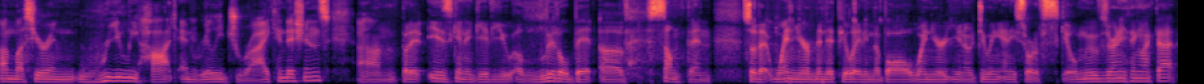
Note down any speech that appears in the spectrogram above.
unless you're in really hot and really dry conditions. Um, but it is gonna give you a little bit of something so that when you're manipulating the ball, when you're, you know, doing any sort of skill moves or anything like that,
